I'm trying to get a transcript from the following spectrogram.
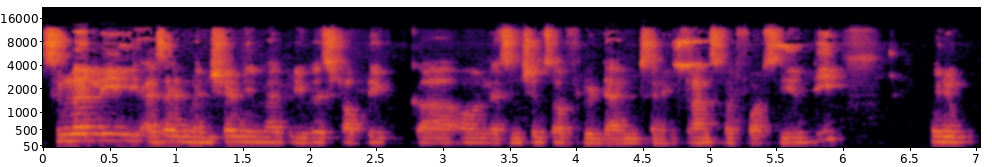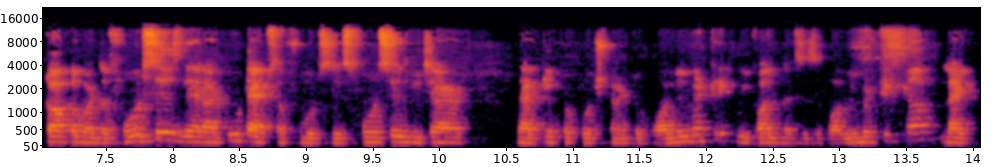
Similarly, as I mentioned in my previous topic uh, on essentials of fluid dynamics and heat transfer for CFD, when you talk about the forces, there are two types of forces. Forces which are directly proportional to volumetric, we call this as a volumetric term, like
